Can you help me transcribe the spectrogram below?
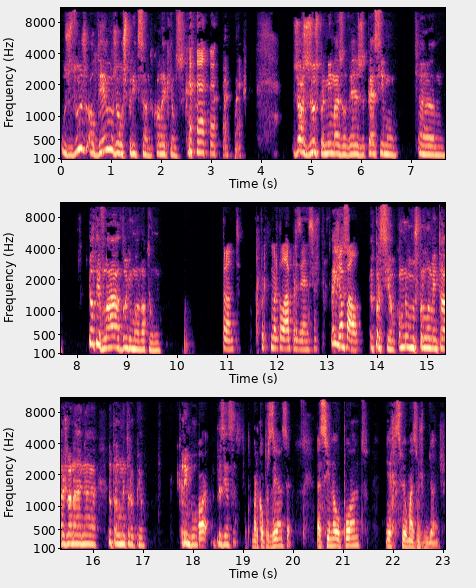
O Jesus, ou Deus, ou o Espírito Santo? Qual é que eles? Jorge Jesus, para mim, mais uma vez, péssimo. Hum, ele esteve lá, dou-lhe uma nota 1. Pronto, porque marcou lá a presença. É João isso. Paulo, Apareceu, como nos parlamentares lá na- na- no Parlamento Europeu. Carimbou Ora. a presença. Marcou presença, assinou o ponto e recebeu mais uns milhões.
